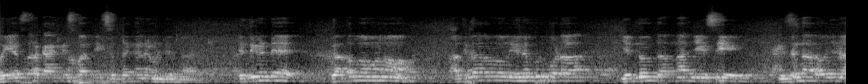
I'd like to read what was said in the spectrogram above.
వైఎస్ఆర్ కాంగ్రెస్ పార్టీ సిద్ధంగానే ఉండేది. ఎందుకంటే గతంలో మనం అధికారంలో లేనప్పుడు కూడా ఎన్నో ధర్నాలు చేసి నిజంగా ఆ రోజున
